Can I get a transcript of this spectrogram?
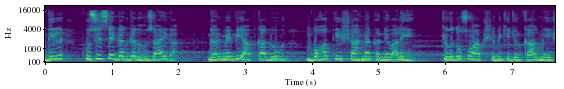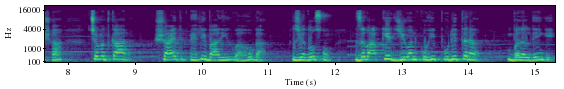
दिल खुशी से गदगद हो जाएगा। घर में भी आपका लोग बहुत ही सराहना करने वाले हैं, क्योंकि दोस्तों आप सभी के जुनकाल में ऐसा चमत्कार शायद पहली बार ही हुआ होगा। जी हाँ दोस्तों, जब आपके जीवन को ही पूरी तरह बदल देंगे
